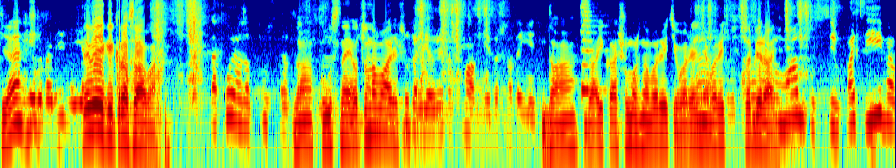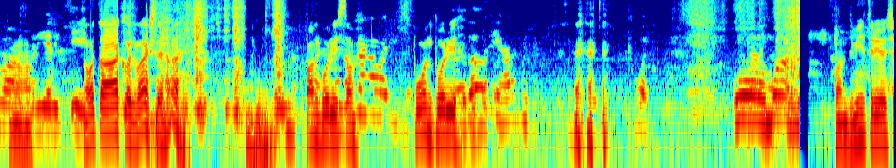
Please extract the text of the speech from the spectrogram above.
Я? Ели варенье, я... Диви, який красава. Такое оно вкусное. Да, вкусне. От навариш. Сударь, я говорю, это ж мне это ж надо есть. Да, да, і кашу можна варити, і варення варити. Забирай. Мамку всем спасибо вам, Ага. Сергей Алексеевич. Отак от, бачите? га? Пан Борис там. Пон Борис. Смотри, гарбузик. Вот. О, мам, Пан Дмитрій ось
